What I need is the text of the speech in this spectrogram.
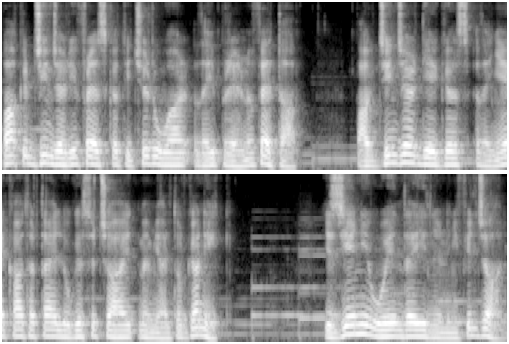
pak xhinxher i freskët i qëruar dhe i prerë në feta, pak xhinxher djegës dhe një e katërta e lugës së çajit me mjaltë organik. E zieni ujin dhe e hidhni në një filxhan.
